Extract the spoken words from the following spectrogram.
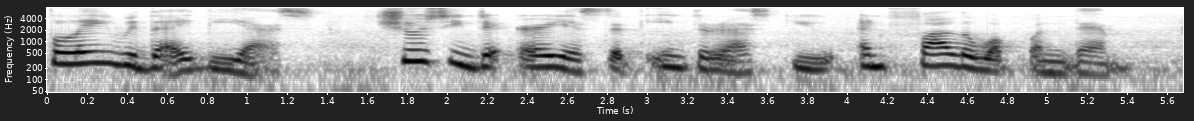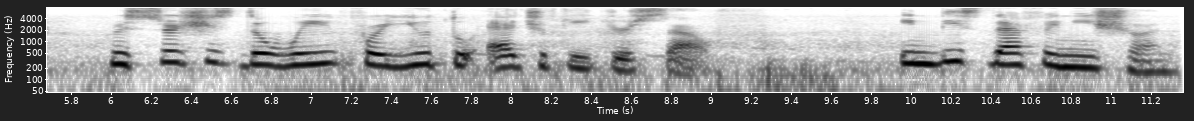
play with the ideas, choosing the areas that interest you, and follow up on them. Research is the way for you to educate yourself. In this definition,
